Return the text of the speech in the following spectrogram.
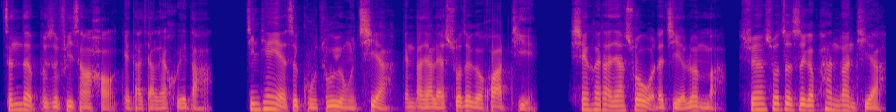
真的不是非常好给大家来回答。今天也是鼓足勇气啊，跟大家来说这个话题。先和大家说我的结论吧。虽然说这是个判断题啊，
